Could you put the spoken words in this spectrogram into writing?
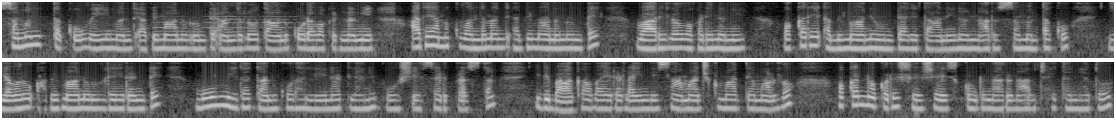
సమంతకు వెయ్యి మంది అభిమానులుంటే అందులో తాను కూడా ఒకటినని అదే ఆమెకు వంద మంది అభిమానులుంటే వారిలో ఒకడినని. ఒకరే అభిమాని ఉంటే అది తానేనన్నారు. సమంతకు ఎవరు అభిమానులు లేరంటే భూమి మీద తను కూడా లేనట్లే అని పోస్ట్ చేశాడు ప్రస్తుతం. ఇది బాగా వైరల్ అయింది. సామాజిక మాధ్యమాల్లో ఒకరినొకరు షేర్ చేసుకుంటున్నారు నాగ చైతన్యతో.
